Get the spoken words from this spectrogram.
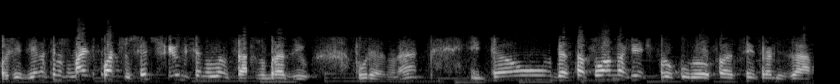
Hoje em dia nós temos mais de 400 filmes sendo lançados no Brasil por ano, né? Então, dessa forma, a gente procurou centralizar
